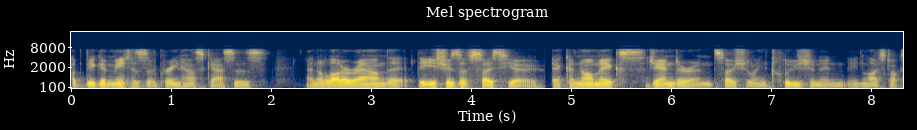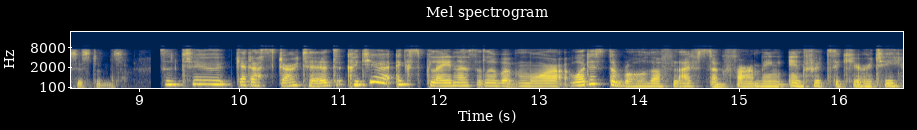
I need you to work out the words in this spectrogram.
are big emitters of greenhouse gases, and a lot around the, the issues of socio-economics, gender, and social inclusion in, in livestock systems. So, to get us started, could you explain us a little bit more what is the role of livestock farming in food security?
